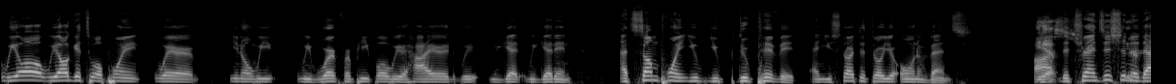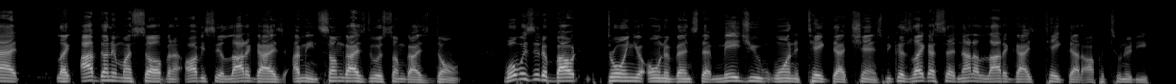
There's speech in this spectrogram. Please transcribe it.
we all we all get to a point where you know we we've worked for people, we're hired, we we get we get in. At some point, you you do pivot and you start to throw your own events. Uh, Yes. The transition Yeah. to that, like I've done it myself, and obviously a lot of guys. I mean, some guys do it, some guys don't. What was it about throwing your own events that made you want to take that chance? Because, like I said, not a lot of guys take that opportunity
